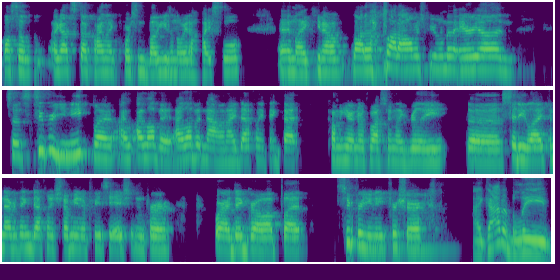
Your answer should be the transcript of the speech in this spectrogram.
Also, I got stuck behind like horse and buggies on the way to high school. And like, you know, a lot of a lot of Amish people in the area. And so it's super unique, but I, I love it. I love it now. And I definitely think that coming here at Northwestern, like really the city life and everything definitely showed me an appreciation for where I did grow up, but super unique for sure. I gotta believe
